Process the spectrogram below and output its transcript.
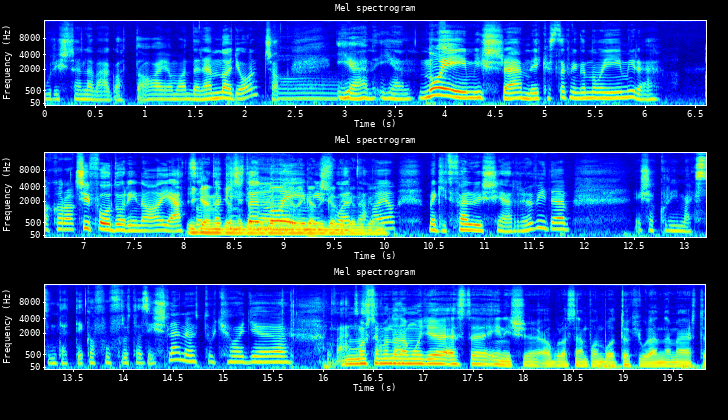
úristen, levágatta a hajamat, de nem nagyon, csak Oh. ilyen, ilyen Noémisre, emlékeztek még a Noémire? A karak... Csifó Dorina játszott, Igen, igen, igen, kicsit igen, olyan igen, Noém igen, is igen, volt igen, a igen. hajam, meg itt felül is ilyen rövidebb, és akkor így megszüntették a fufrut, az is lenőtt, úgyhogy Most, hogy mondod, amúgy ezt én is abból a szempontból tök jó lenne, mert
